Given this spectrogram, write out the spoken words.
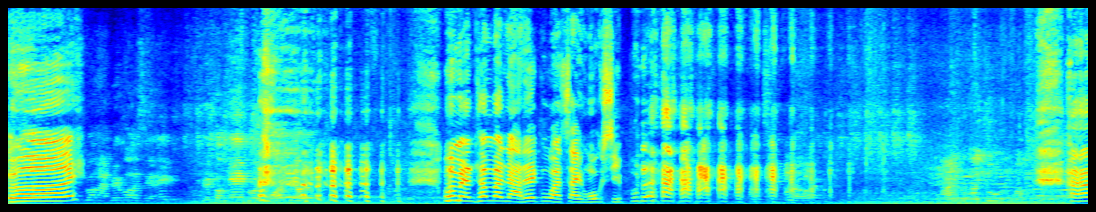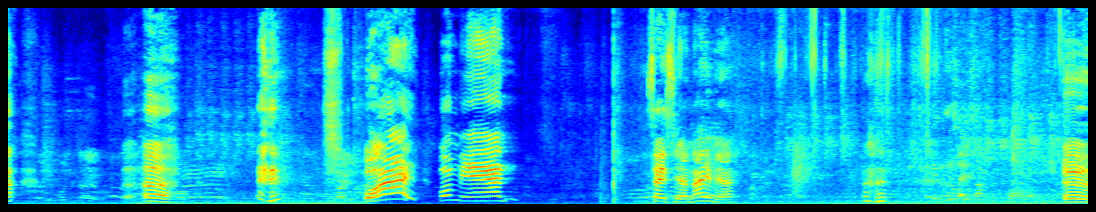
เอ้ยว่าอ่านไปบอกเสียให้ไปบอกแง่บอกหัวเดี๋ยวว่าแม่นธรรมดาได้กูว่าใส่หกสิบพุ่นละฮะเออโอ้ยบ่แมนใส่เสียในไหมเออ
